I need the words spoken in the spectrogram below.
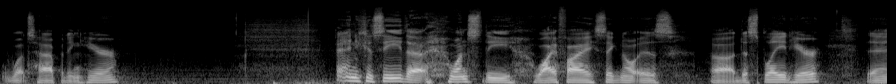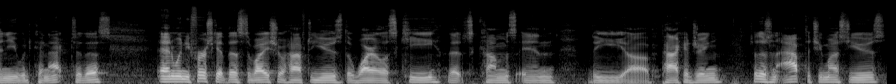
what's happening here. And you can see that once the Wi-Fi signal is uh, displayed here, then you would connect to this. And when you first get this device, you'll have to use the wireless key that comes in the uh, packaging. So there's an app that you must use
